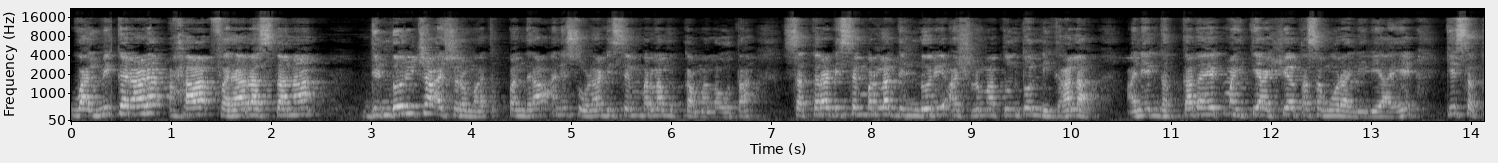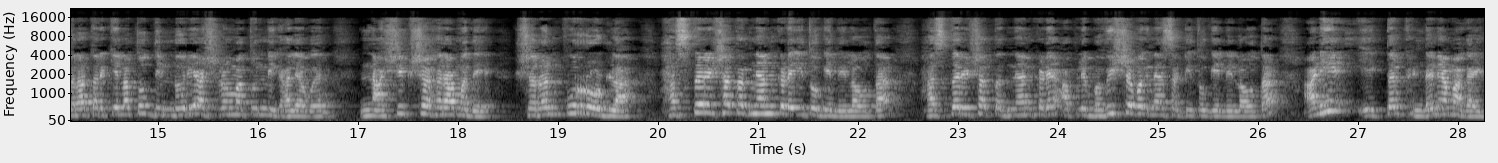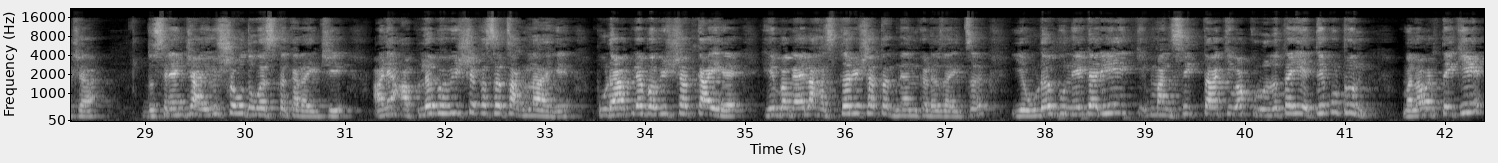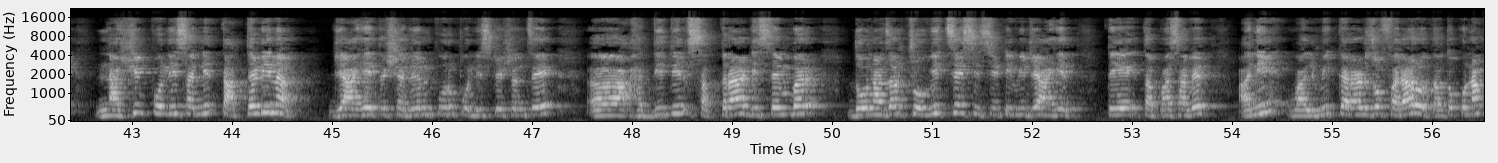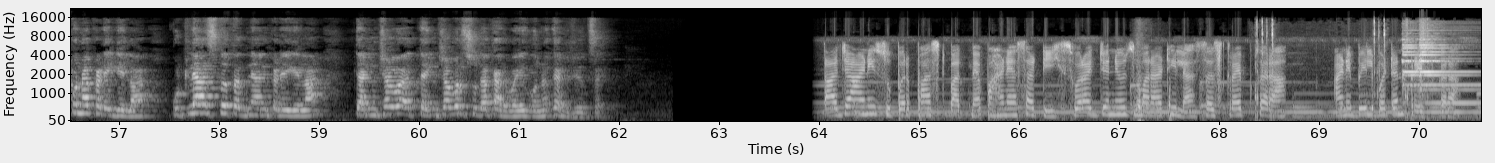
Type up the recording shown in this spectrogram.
वाल्मिकराड हा फरार असताना दिंडोरीच्या आश्रमात पंधरा आणि सोळा डिसेंबरला मुक्कामाला होता. सतरा डिसेंबरला दिंडोरी आश्रमातून तो निघाला आणि एक धक्कादायक माहिती अशी आता समोर आलेली आहे की सतरा तारखेला तो दिंडोरी आश्रमातून निघाल्यावर नाशिक शहरामध्ये शरणपूर रोडला हस्तरेषा तज्ञांकडेही तो गेलेला होता. हस्तरेषा तज्ज्ञांकडे आपले भविष्य बघण्यासाठी तो गेलेला होता. आणि एकतर खंडण्या मागायच्या दुसऱ्यांचे आयुष्य उद्ध्वस्त करायची. आणि आपलं भविष्य कसं चांगलं आहे पुढे आपल्या भविष्यात काय आहे हे बघायला हस्तरेषा तज्ञांकडे जायचं. एवढं गुन्हेगारी मानसिकता किंवा क्रूरता येते कुठून? मला वाटतंय की नाशिक पोलिसांनी तातडीनं जे आहे ते शरणपूर पोलीस स्टेशनचे हद्दीतील सतरा डिसेंबर दोन हजार चोवीसचे सीसीटीव्ही जे आहेत ते तपासावेत. आणि वाल्मिक कराड जो फरार होता तो कुणाकुणाकडे गेला? कुठल्या हस्ततज्ञांकडे गेला? त्यांच्यावर त्यांच्यावर सुद्धा कारवाई होणं गरजेचं आहे. ताज्या आणि सुपरफास्ट बातम्या पाहण्यासाठी स्वराज्य न्यूज मराठीला सबस्क्राईब करा आणि बेल बटन प्रेस करा.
